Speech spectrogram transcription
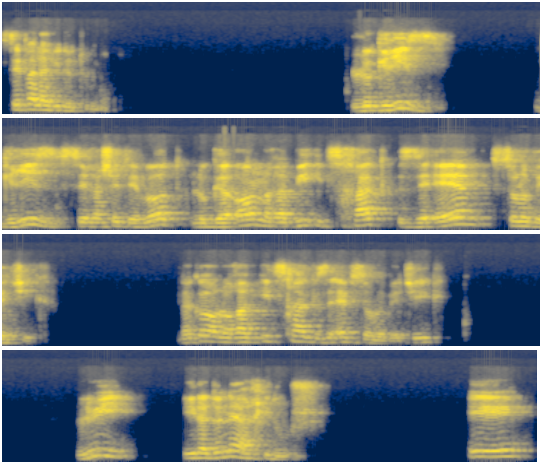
ce n'est pas l'avis de tout le monde. Le grise, grise, c'est Rachetevot, le Gaon Rabbi Yitzhak Ze'ev Soloveitchik. D'accord? Le Rabbi Yitzhak Ze'ev Soloveitchik, lui, il a donné un chidouche. Et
